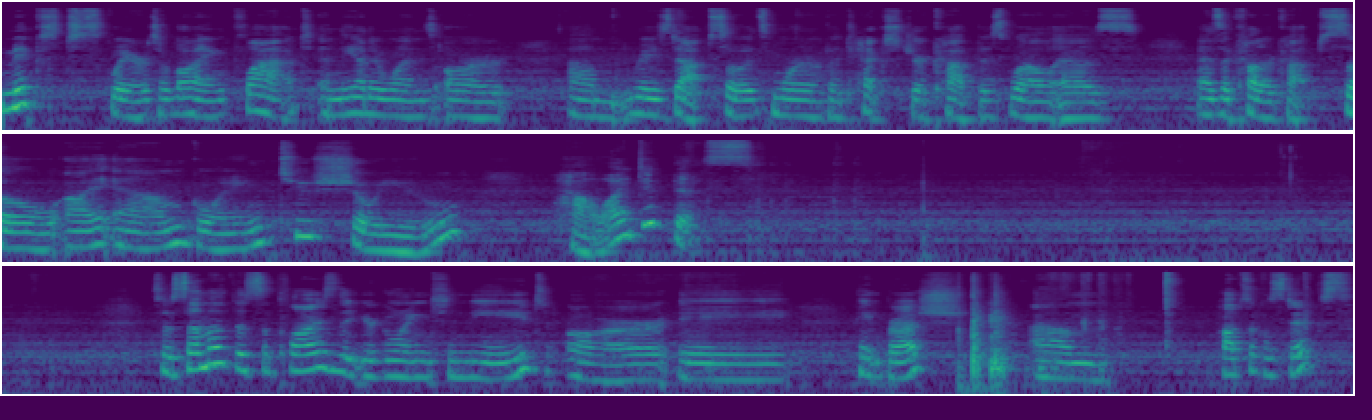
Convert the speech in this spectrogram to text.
mixed squares are lying flat and the other ones are um, raised up. So it's more of a texture cup as well as as a color cup. So I am going to show you how I did this. So some of the supplies that you're going to need are a paintbrush um, popsicle sticks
